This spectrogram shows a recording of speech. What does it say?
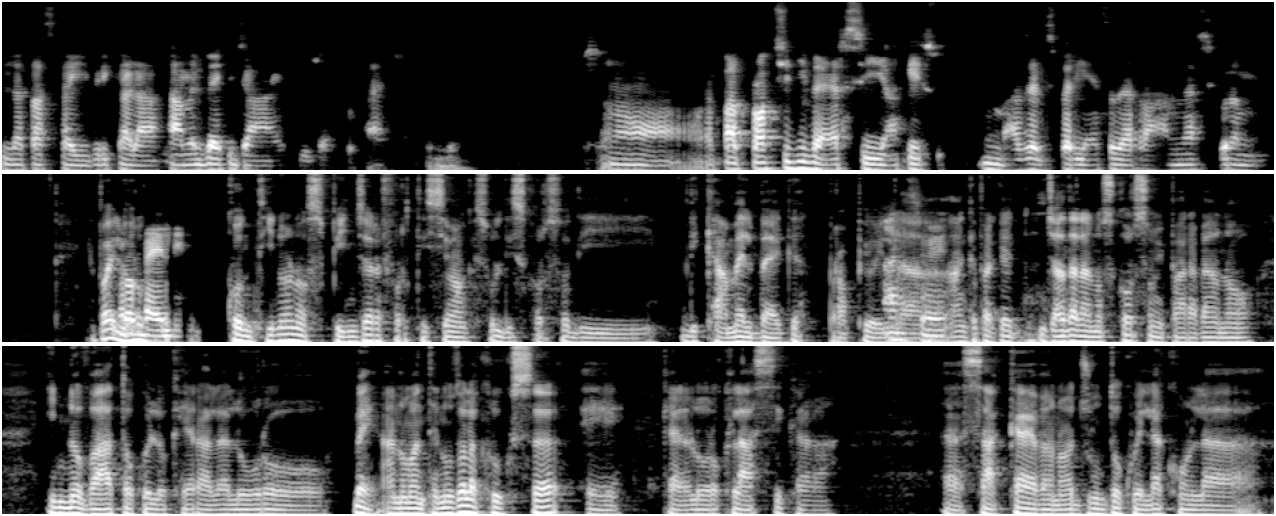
la tasca idrica, la camelback già inclusa sul pezzo. Quindi sono approcci diversi anche su, in base all'esperienza del runner, sicuramente. E poi loro belli. continuano a spingere fortissimo anche sul discorso di, di camelback, proprio il, ah, sì. anche perché già dall'anno scorso mi pare avevano innovato quello che era la loro... Beh, hanno mantenuto la Crux, e, che è la loro classica eh, sacca, e avevano aggiunto quella con la,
